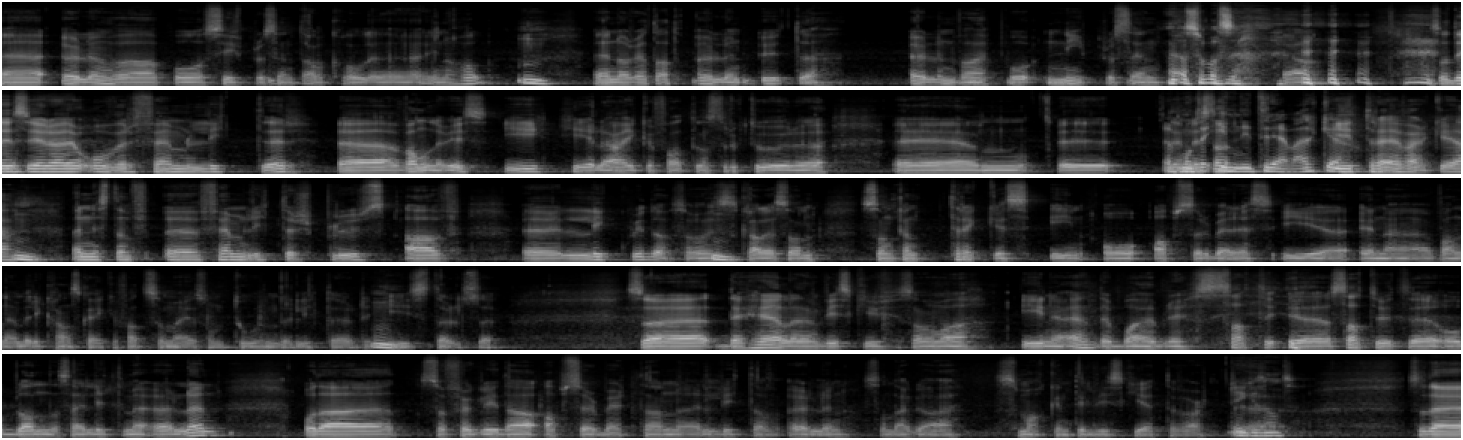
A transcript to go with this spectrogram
eh, Ølen var på 7 alkoholinnhold. Mm. Når vi har tatt ølen ute, ølen var på 9 Ja, såpass, ja. Så det sier jeg over fem liter vanligvis i hele eikefatens struktur. Eh, eh, Det er det på en måte inn inni treverket. I treverket, ja. Det er nesten eh, fem liters pluss av eh, liquid, da, så vi kaller det sånn, som kan trekkes inn og absorberes i uh, en eh, vanlig amerikansk eikefat, som er sånn 200 liter i størrelse. Så uh, det hele whisky som var inni her, det bare ble satt, uh, satt ut eh, og blanda seg litt med ølen. Og da selvfølgelig da absorberte han eh, litt av ølen, som da ga smaken til whisky etter hvert. Ikke eh, sant? så det,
